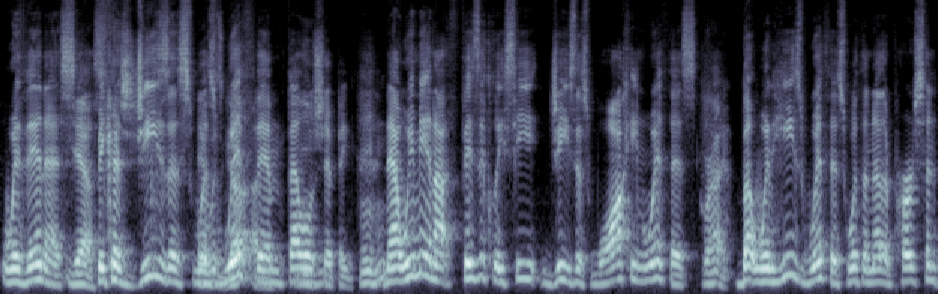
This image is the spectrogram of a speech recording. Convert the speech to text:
within us Yes. because Jesus was, was with God. them fellowshipping Mhm. now we may not physically see Jesus walking with us Right. but when he's with us with another person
